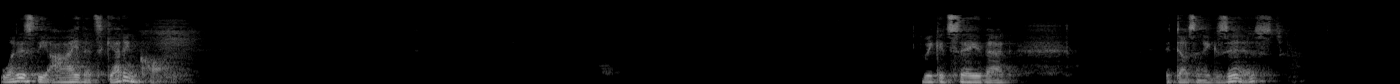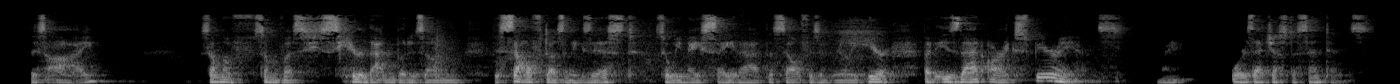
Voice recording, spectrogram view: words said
what is the I that's getting caught? We could say that it doesn't exist, this I. Some of some of us hear that in Buddhism. The self doesn't exist, so we may say that the self isn't really here. But is that our experience, right? Or is that just a sentence?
